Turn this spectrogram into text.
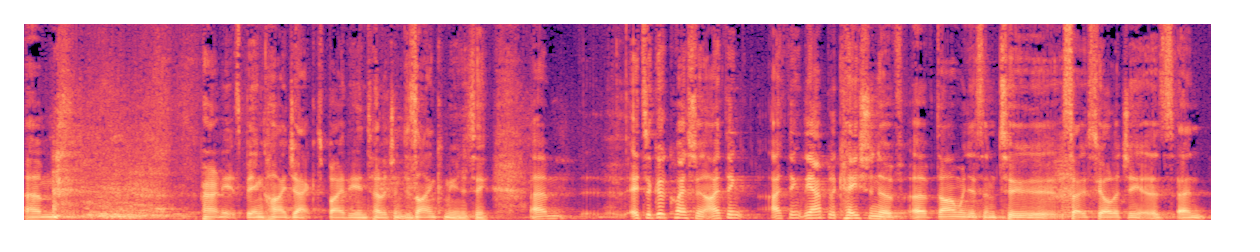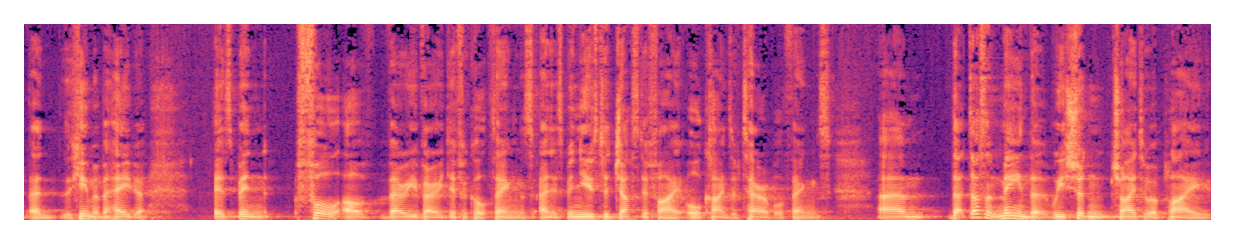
Um, apparently, it's being hijacked by the intelligent design community. Um, it's a good question. I think. I think the application of, of Darwinism to sociology is, and, and human behavior has been full of very, very difficult things, and it's been used to justify all kinds of terrible things. Um, that doesn't mean that we shouldn't try to apply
